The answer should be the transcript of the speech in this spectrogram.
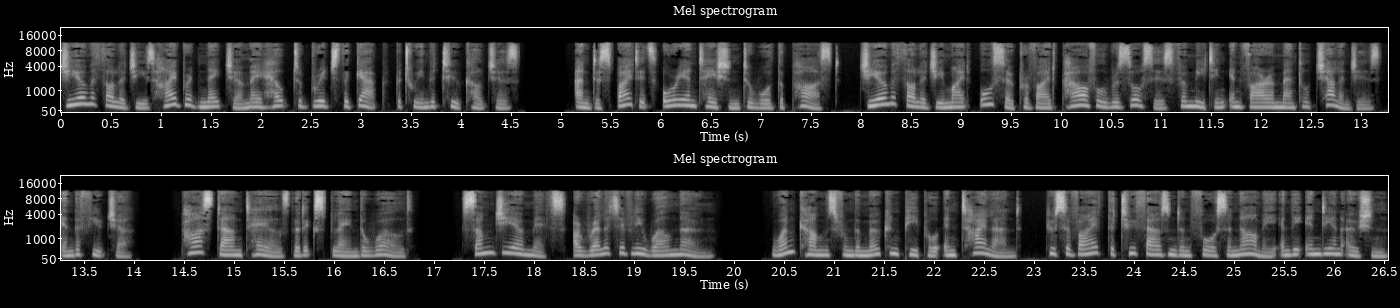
geomythology's hybrid nature may help to bridge the gap between the two cultures. And despite its orientation toward the past, geomythology might also provide powerful resources for meeting environmental challenges in the future. Pass down tales that explain the world. Some geomyths are relatively well known. One comes from the Moken people in Thailand, who survived the 2004 tsunami in the Indian Ocean,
